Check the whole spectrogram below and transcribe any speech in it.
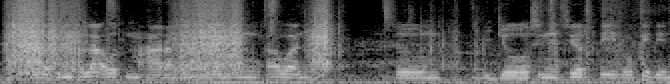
pagdating mo sa laot maharang ka ng ng kawan. So medyo siniswerte okay din.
